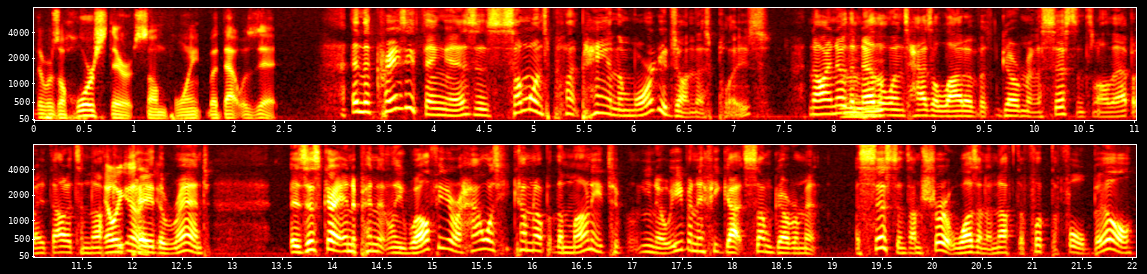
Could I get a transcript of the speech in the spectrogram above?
there was a horse there at some point, but that was it. And the crazy thing is, is someone's paying the mortgage on this place. Now I know the Mhm. Netherlands has a lot of government assistance and all that, but I doubt it's enough Oh, to yeah, pay the rent. Is this guy independently wealthy, or how was he coming up with the money to, you know, even if he got some government assistance, I'm sure it wasn't enough to flip the full bill.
